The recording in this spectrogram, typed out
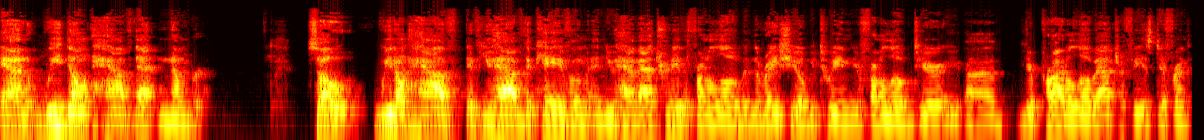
And we don't have that number. So we don't have if you have the cavum and you have atrophy of the frontal lobe and the ratio between your frontal lobe to your uh, your parietal lobe atrophy is different.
